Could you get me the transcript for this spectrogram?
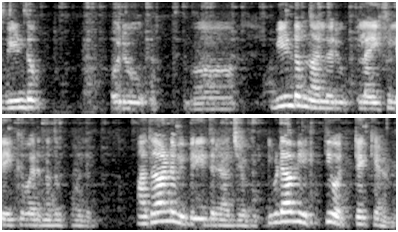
വീണ്ടും ഒരു വീണ്ടും നല്ലൊരു ലൈഫിലേക്ക് വരുന്നത് പോലെ. അതാണ് വിപരീത രാജയോഗം ഇവിടെ ആ വ്യക്തി ഒറ്റയ്ക്കാണ്.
